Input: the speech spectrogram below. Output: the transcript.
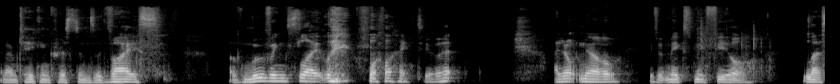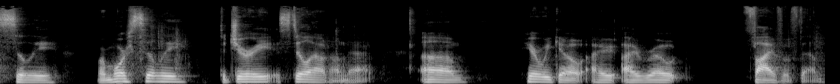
And I'm taking Kristen's advice of moving slightly while I do it. I don't know if it makes me feel less silly or more silly. The jury is still out on that. Um, here we go. I, I wrote five of them.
